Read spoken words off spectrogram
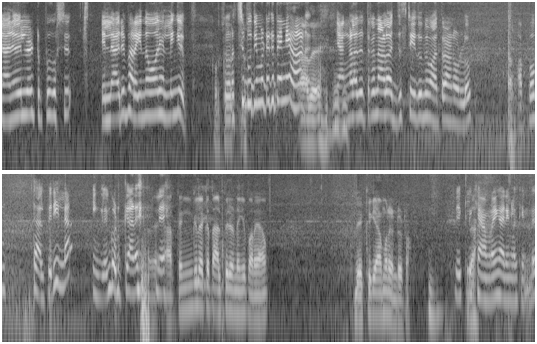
ഞാനുള്ള ട്രിപ്പ് കുറച്ച് എല്ലാവരും പറയുന്ന പോലെ അല്ലെങ്കിലും കുറച്ച് ബുദ്ധിമുട്ടൊക്കെ തന്നെയാണ്. ഞങ്ങളത് ഇത്ര നാളും അഡ്ജസ്റ്റ് ചെയ്തെന്ന് മാത്രമാണ് ഉള്ളൂ. അപ്പം താല്പര്യമില്ല. എങ്കിലും കൊടുക്കാണ്. ആർക്കെങ്കിലുമൊക്കെ താല്പര്യം ഉണ്ടെങ്കിൽ പറയാം. ബേക്ക് ക്യാമറ ഉണ്ട് കേട്ടോ. ബേക്കിൽ ക്യാമറയും കാര്യങ്ങളൊക്കെ ഉണ്ട്.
